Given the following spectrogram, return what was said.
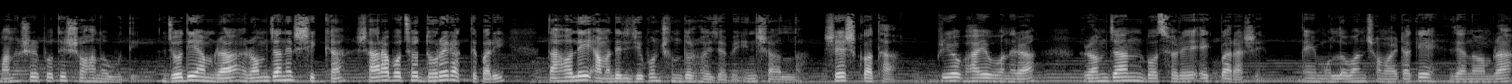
মানুষের প্রতি সহানুভূতি। যদি আমরা রমজানের শিক্ষা সারা বছর ধরে রাখতে পারি, তাহলেই আমাদের জীবন সুন্দর হয়ে যাবে, ইনশাআল্লাহ। শেষ কথা, প্রিয় ভাই বোনেরা, রমজান বছরে একবার আসে। এই মূল্যবান সময়টাকে যেন আমরা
